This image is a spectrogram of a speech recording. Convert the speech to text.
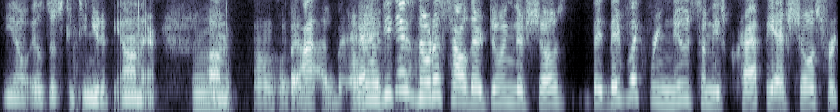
you know it'll just continue to be on there. Um, like I, have you guys noticed how they're doing their shows? They, they've like renewed some of these crappy ass shows for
